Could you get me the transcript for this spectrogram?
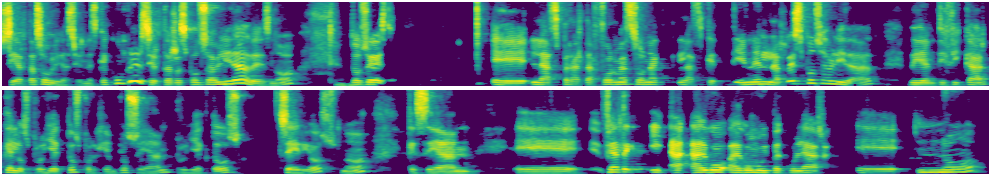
ciertas obligaciones que cumplir, ciertas responsabilidades, ¿no? Entonces, las plataformas son las que tienen la responsabilidad de identificar que los proyectos, por ejemplo, sean proyectos serios, ¿no? Que sean, fíjate, algo, algo muy peculiar, eh, no,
